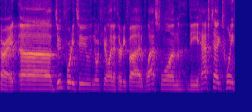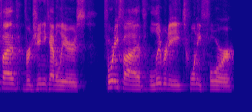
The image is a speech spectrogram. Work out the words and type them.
All right, uh, Duke forty-two, North Carolina thirty-five. Last one, the hashtag twenty-five Virginia Cavaliers forty-five, Liberty twenty-four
